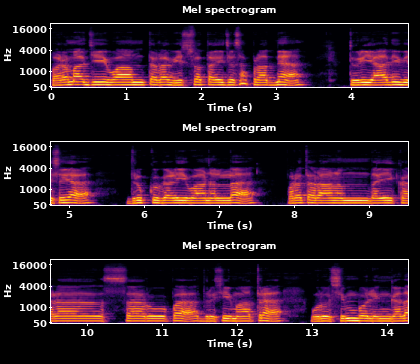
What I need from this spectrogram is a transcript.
ಪರಮ ಜೀವಾಂತರ ವಿಶ್ವ ತೈಜಸ ಪ್ರಾಜ್ಞ ತುರಿಯಾದಿ ವಿಷಯ ದೃಕ್ಕುಗಳಿವಾನಲ್ಲ ಪರತರಾನಂದೈಕರ ಸ್ವರೂಪ ದೃಶಿ ಮಾತ್ರ ಗುರು ಸಿಂಬುಲಿಂಗದ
